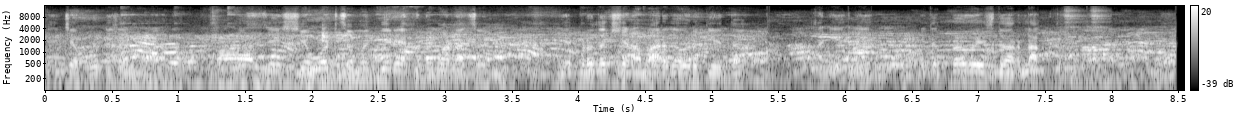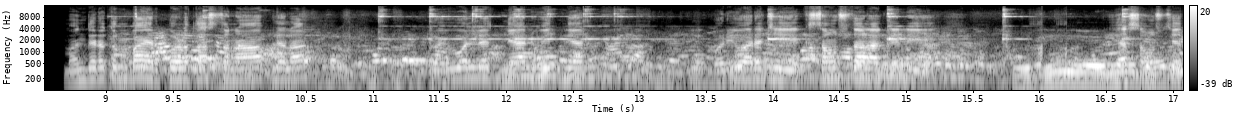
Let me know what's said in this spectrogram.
त्यांच्या पोटी जन्म जे शेवटचं मंदिर आहे हनुमानाचं. हे प्रदक्षिणा मार्गावरती येतं. आणि इथं प्रवेशद्वार लागतं. मंदिरातून बाहेर पडत असताना आपल्याला कैवल्य ज्ञान विज्ञान परिवाराची एक संस्था लागलेली आहे. या संस्थेत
